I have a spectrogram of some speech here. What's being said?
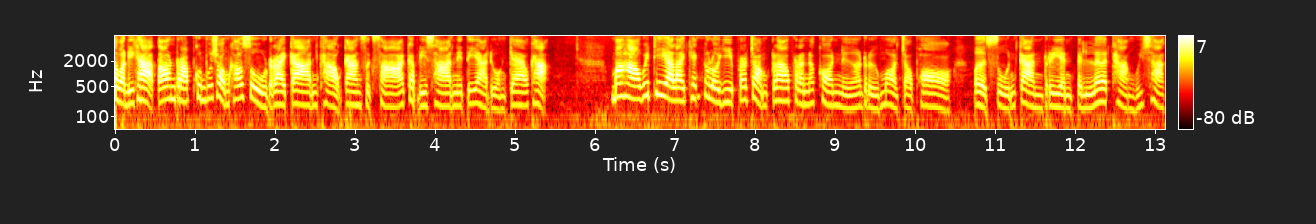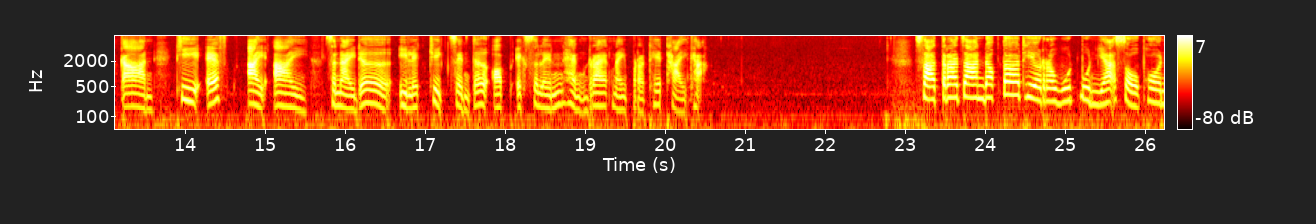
สวัสดีค่ะ ต้อนรับคุณผู้ชมเข้าสู่รายการข่าวการศึกษากับดิฉันนิตยาดวงแก้วค่ะ มหาวิทยาลัยเทคโนโลยีพระจอมเกล้าพระนครเหนือหรือมอจพเปิดศูนย์การเรียนเป็นเลิศทางวิชาการ TFII Snyder Electric Center of Excellence แห่งแรกในประเทศไทยค่ะศาสตราจารย์ ดรธีรวุฒิบุญยโสพล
